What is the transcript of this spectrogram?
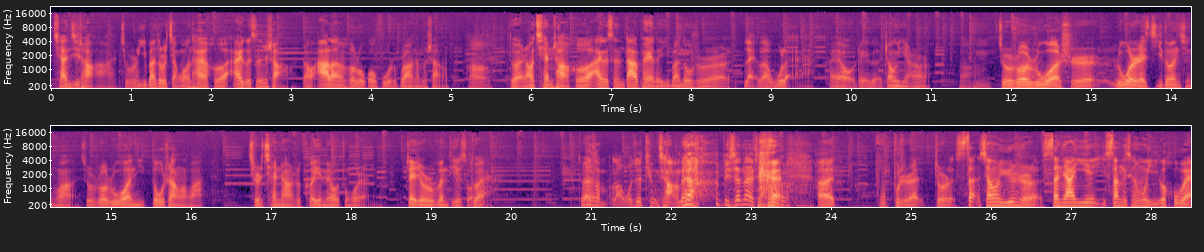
前几场啊，就是一般都是蒋光太和埃克森上，然后阿兰和洛国富是不让他们上的。啊对，然后前场和埃克森搭配的一般都是磊子、吴磊，还有这个张玉宁儿啊。嗯就是说，如果是如果是这极端情况，就是说，如果你都上的话，其实前场是可以没有中国人的，这就是问题所在。对那怎么了？我觉得挺强的呀，比现在强。呃，不不止，就是三，相当于是三加一，三个前锋一个后卫，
